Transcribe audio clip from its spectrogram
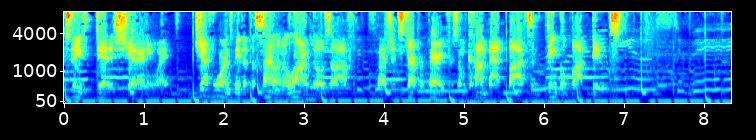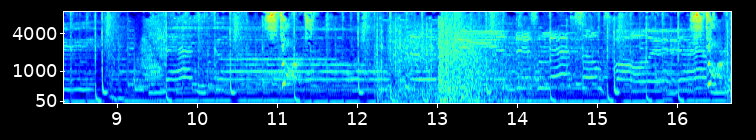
Today's dead as shit anyway. Jeff warns me that the silent alarm goes off. I should start preparing for some combat bots and Dinklebot dudes. Start. Start!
